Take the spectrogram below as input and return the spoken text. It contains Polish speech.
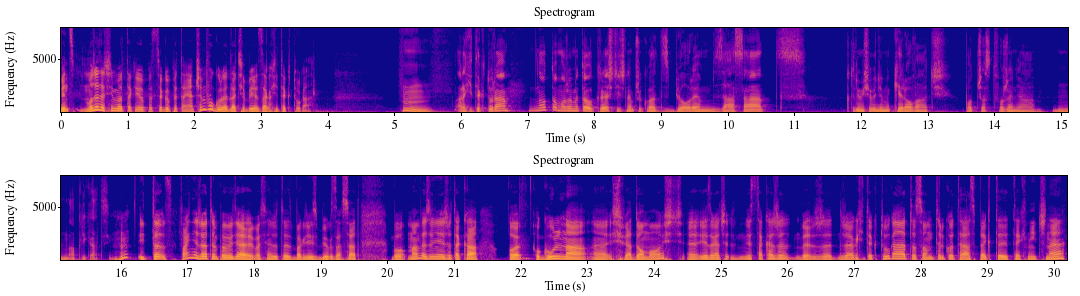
Więc może zacznijmy od takiego prostego pytania. Czym w ogóle dla ciebie jest architektura? Hmm, architektura? No to możemy to określić na przykład zbiorem zasad, którymi się będziemy kierować podczas tworzenia mm, aplikacji. Mhm. I to fajnie, że o tym powiedziałeś, właśnie, że to jest bardziej zbiór zasad, bo mam wrażenie, że taka ogólna e, świadomość e, jest, raczej, jest taka, że, wiesz, że, że architektura to są tylko te aspekty techniczne,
